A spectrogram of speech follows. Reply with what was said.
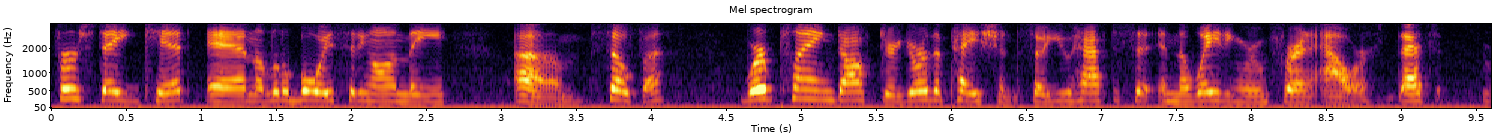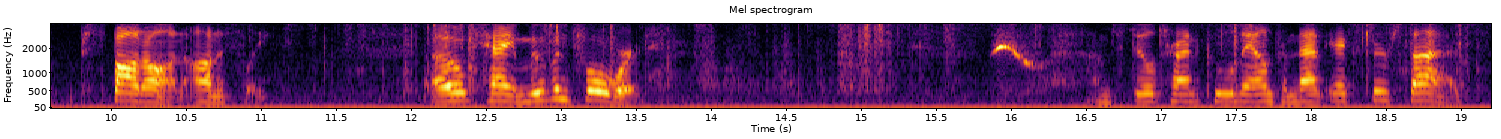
first aid kit, and a little boy sitting on the um, sofa. We're playing doctor, you're the patient, so you have to sit in the waiting room for an hour. That's spot on, honestly. Okay, moving forward. I'm still trying to cool down from that exercise.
